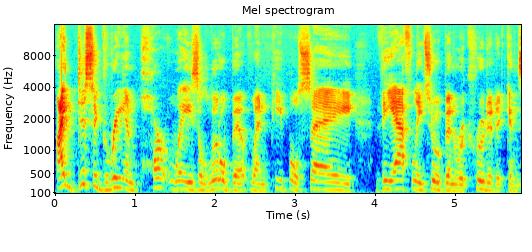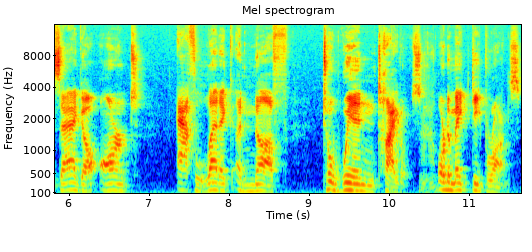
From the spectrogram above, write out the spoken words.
I disagree in part ways a little bit when people say the athletes who have been recruited at Gonzaga aren't athletic enough to win titles mm-hmm. or to make deep runs.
